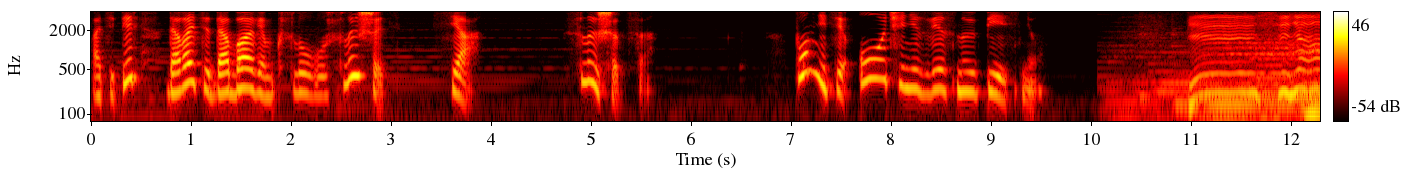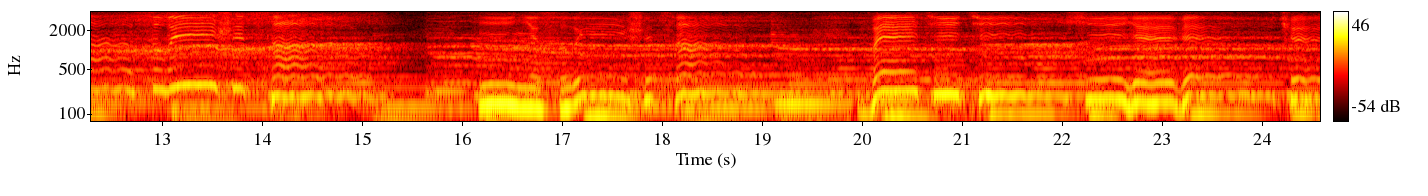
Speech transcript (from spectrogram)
А теперь давайте добавим к слову «слышать» «ся» – «слышаться». Помните очень известную песню? Песня слышится и не слышится в эти тихие вечера.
